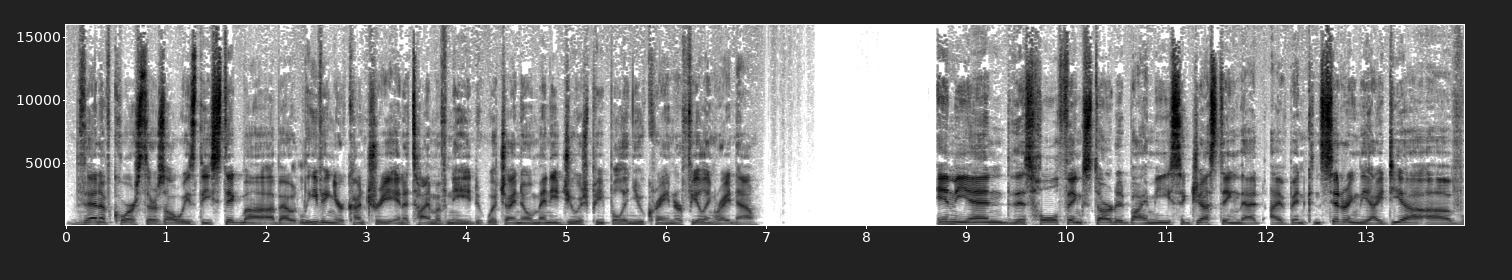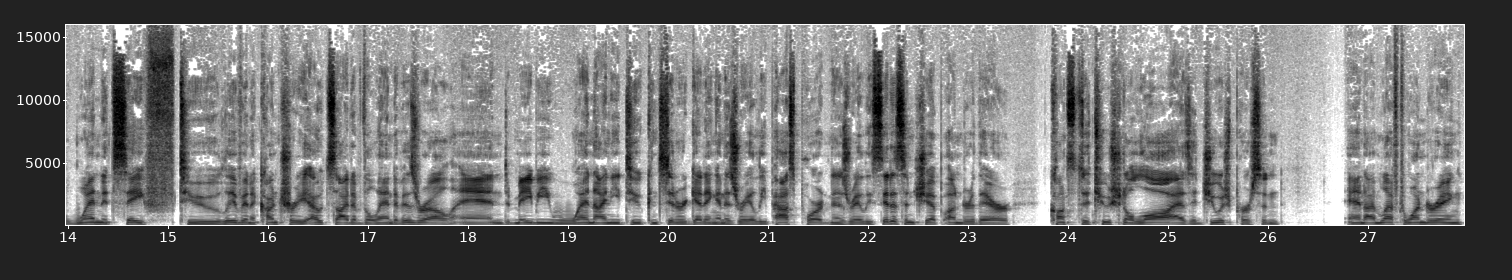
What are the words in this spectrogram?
Then, of course, there's always the stigma about leaving your country in a time of need, which I know many Jewish people in Ukraine are feeling right now in the end, this whole thing started by me suggesting that I've been considering the idea of when it's safe to live in a country outside of the land of Israel, and maybe when I need to consider getting an Israeli passport and Israeli citizenship under their constitutional law as a Jewish person. And I'm left wondering,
